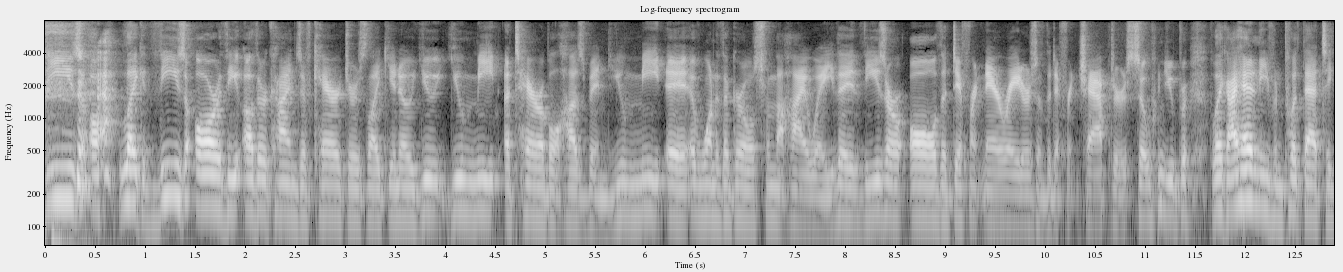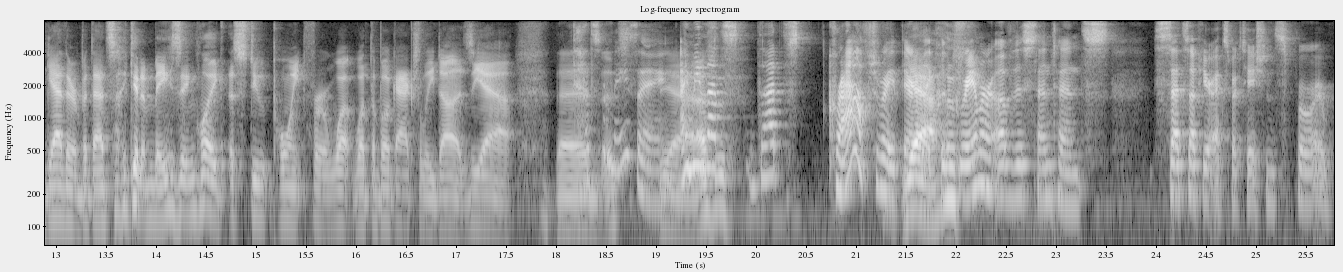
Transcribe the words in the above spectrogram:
these are like these are the other kinds of characters like you know you you meet a terrible husband you meet a, one of the girls from the highway they, these are all the different narrators of the different chapters so when you like i hadn't even put that together but that's like an amazing like astute point for what what the book actually does yeah That- that's amazing yeah, i mean that's- that's that's craft right there Yeah. like the grammar of this sentence sets up your expectations for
